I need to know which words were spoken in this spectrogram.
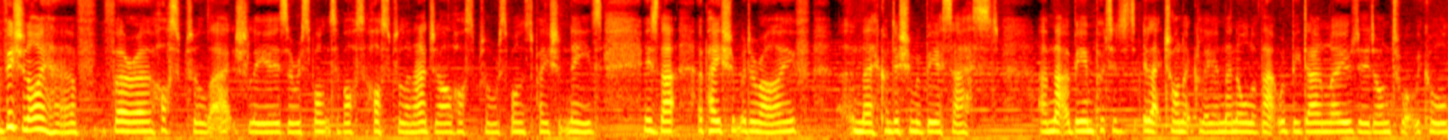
The vision I have for a hospital that actually is a responsive hospital, an agile hospital, responds to patient needs, is that a patient would arrive and their condition would be assessed and that would be inputted electronically and then all of that would be downloaded onto what we call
